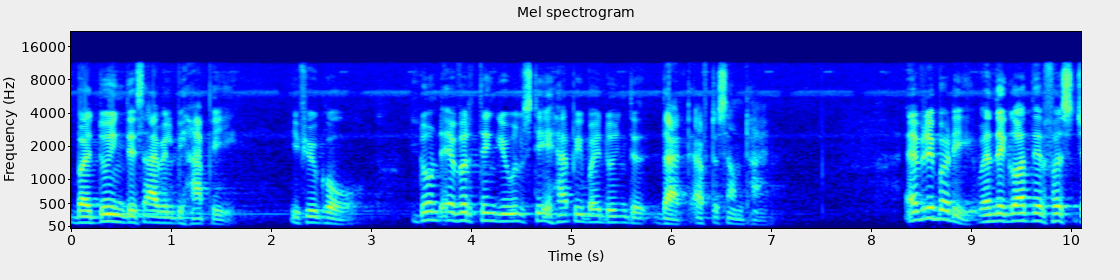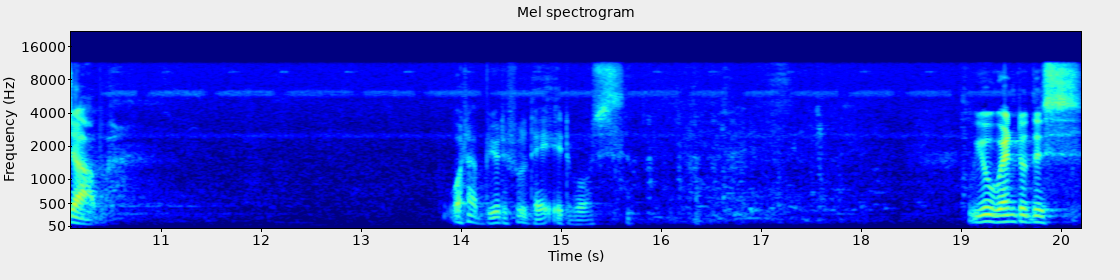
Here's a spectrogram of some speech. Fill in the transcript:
by doing this I will be happy, if you go, don't ever think you will stay happy by doing the, that after some time. Everybody, when they got their first job, what a beautiful day it was. you went to this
